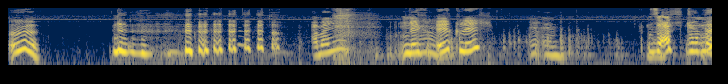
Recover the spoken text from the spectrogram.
äh, Aber nicht nicht eklig. Sagst du Stummel.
